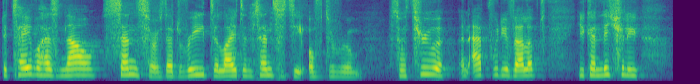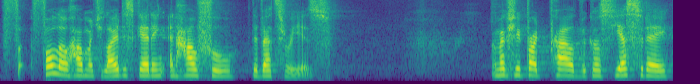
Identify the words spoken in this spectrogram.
The table has now sensors that read the light intensity of the room. So through an app we developed, you can literally follow how much light is getting and how full the battery is. I'm actually quite proud because yesterday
